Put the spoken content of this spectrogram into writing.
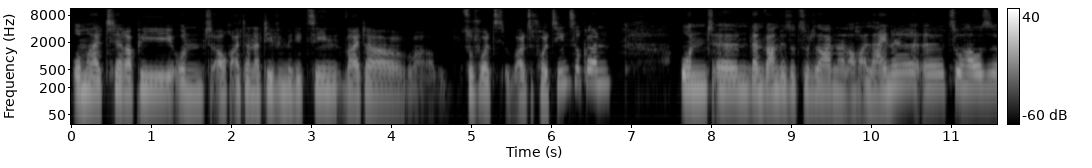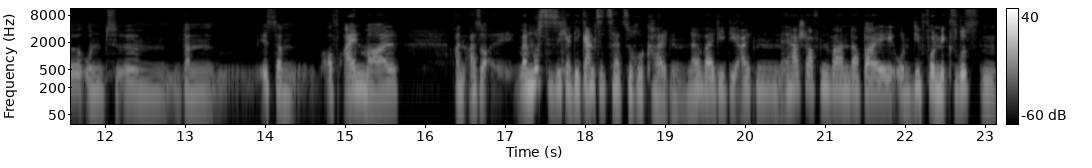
um halt Therapie und auch alternative Medizin weiter zu vollzie also vollziehen zu können. Und äh, dann waren wir sozusagen dann auch alleine äh, zu Hause und ähm, dann ist dann auf einmal an, also man musste sich ja die ganze Zeit zurückhalten, ne, weil die, die alten Herrschaften waren dabei und die von nichts wussten.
